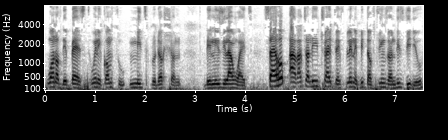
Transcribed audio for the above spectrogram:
one of the best when it comes to meat production the New Zealand white. So I hope I've actually tried to explain a bit of things on this video.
